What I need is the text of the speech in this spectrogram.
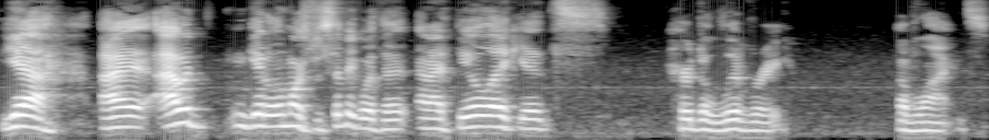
yeah i i would get a little more specific with it and i feel like it's her delivery of lines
